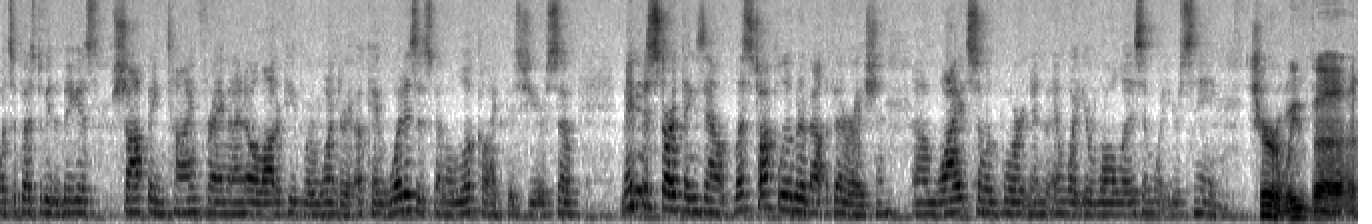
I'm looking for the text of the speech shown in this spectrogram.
what's supposed to be the biggest shopping time frame and i know a lot of people are wondering okay what is this going to look like this year? So maybe to start things out let's talk a little bit about the federation uh, why it's so important and, and, what your role is and what you're seeing. Sure we've uh,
